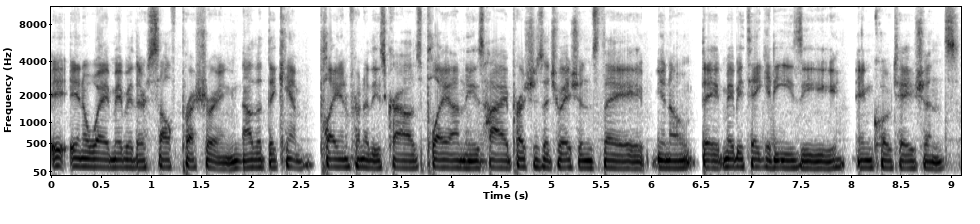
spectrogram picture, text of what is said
in a way, maybe they're self-pressuring now that they can't play in front of these crowds, play on these mm-hmm. high pressure situations. They, you know, they maybe take it easy in quotations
